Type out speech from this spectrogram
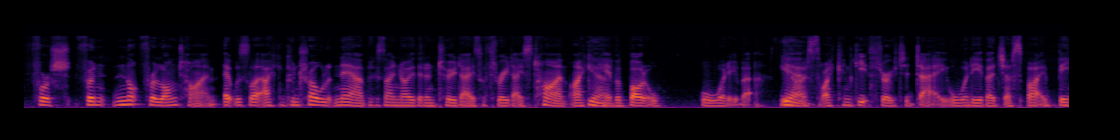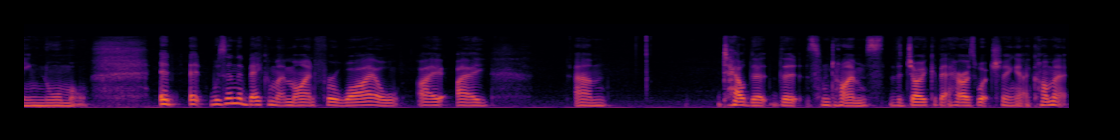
for sh- for not for a long time. It was like I can control it now because I know that in two days or three days' time I can Yeah. have a bottle or whatever. You Yeah. know, so I can get through today or whatever just by being normal. It it was in the back of my mind for a while. I I um, tell the, the sometimes the joke about how I was watching a comic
